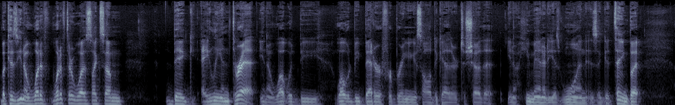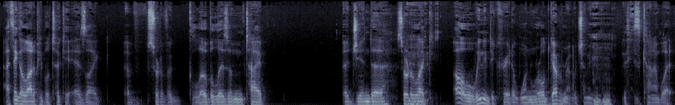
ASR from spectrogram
Because you know what if what if there was like some big alien threat? You know what would be what would be better for bringing us all together to show that you know humanity as one is a good thing? But i think a lot of people took it as like a sort of a globalism type agenda sort of Mhm. like oh well we need to create a one world government which i mean is kind of what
